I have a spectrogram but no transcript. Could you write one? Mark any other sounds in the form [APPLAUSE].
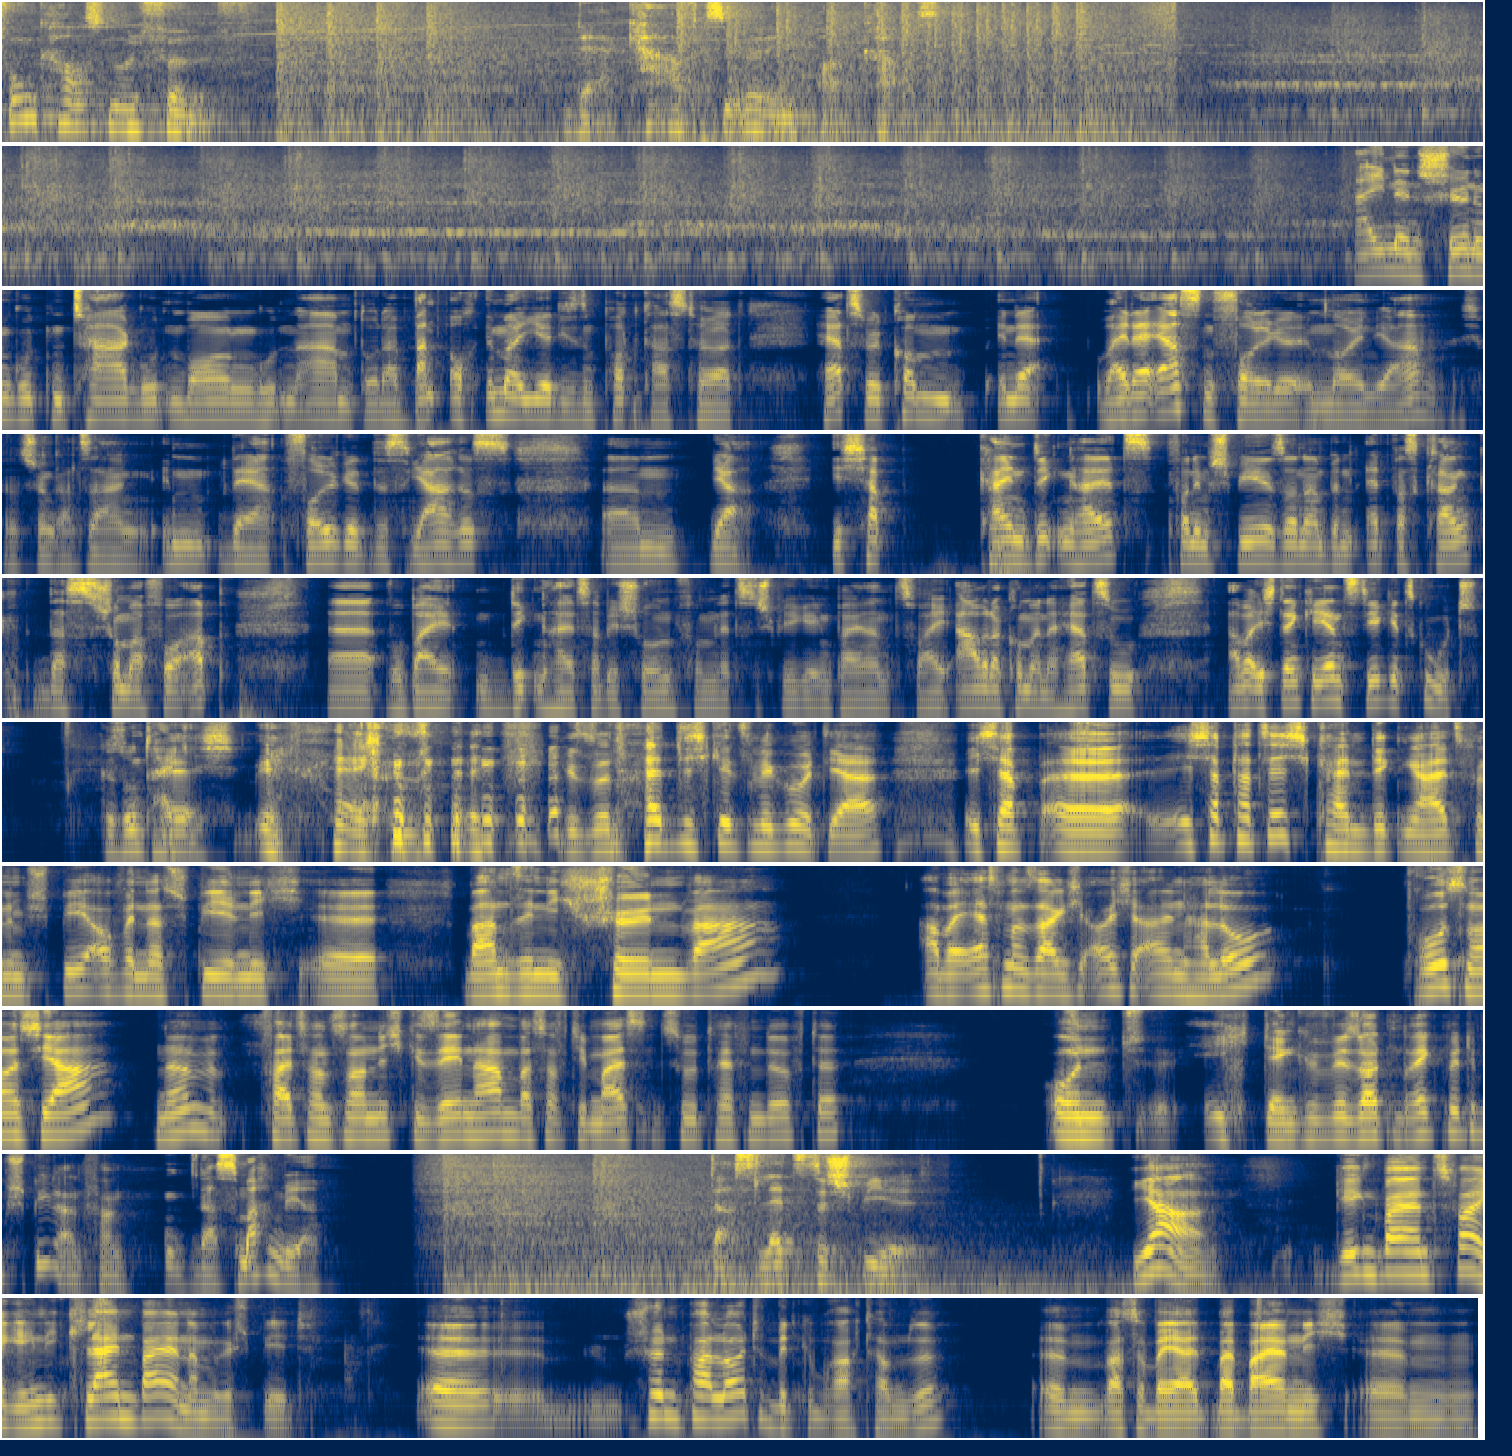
Funkhaus 05, der KFC Uerdingen Podcast. Einen schönen guten Tag, guten Morgen, guten Abend oder wann auch immer ihr diesen Podcast hört. Herzlich willkommen in der, bei der ersten Folge im neuen Jahr. Ich wollte es schon gerade sagen, in der Folge des Jahres. Ähm, ja, ich habe keinen dicken Hals von dem Spiel, sondern bin etwas krank. Das schon mal vorab. Äh, wobei, einen dicken Hals habe ich schon vom letzten Spiel gegen Bayern 2. Aber da kommen wir nachher zu. Aber ich denke, Jens, dir geht's gut. Gesundheitlich. Äh, [LAUGHS] [LAUGHS] gesundheitlich geht's mir gut, ja. Ich habe äh, hab tatsächlich keinen dicken Hals von dem Spiel, auch wenn das Spiel nicht äh, wahnsinnig schön war. Aber erstmal sage ich euch allen Hallo. Frohes neues Jahr, ne, falls wir uns noch nicht gesehen haben, was auf die meisten zutreffen dürfte. Und ich denke, wir sollten direkt mit dem Spiel anfangen. Das machen wir. Das letzte Spiel. Ja, gegen Bayern 2, gegen die kleinen Bayern haben wir gespielt. Äh, schön ein paar Leute mitgebracht haben sie. Ähm, was aber ja bei Bayern nicht, ähm,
